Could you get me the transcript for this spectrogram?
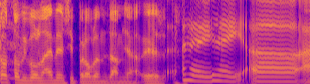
toto by bol najmenší problém za mňa. Vieš. Hej, hej, uh, a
